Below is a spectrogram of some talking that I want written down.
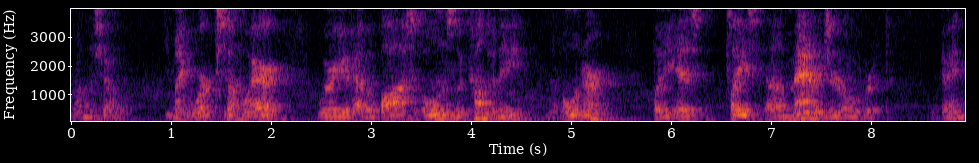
run the show. You might work somewhere where you have a boss owns the company, the owner, but he has placed a manager over it, okay?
